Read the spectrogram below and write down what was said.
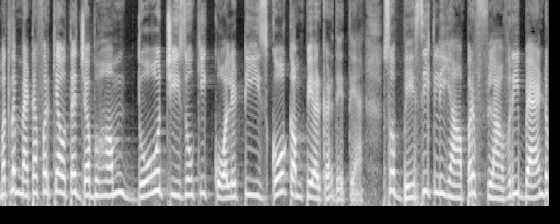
मतलब मेटाफर क्या होता है? जब हम दो चीज़ों की क्वालिटीज़ को कंपेयर कर देते हैं। सो बेसिकली यहाँ पर फ्लावरी बैंड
